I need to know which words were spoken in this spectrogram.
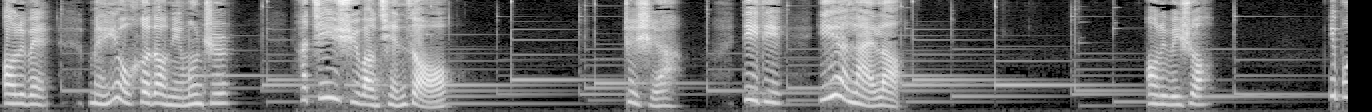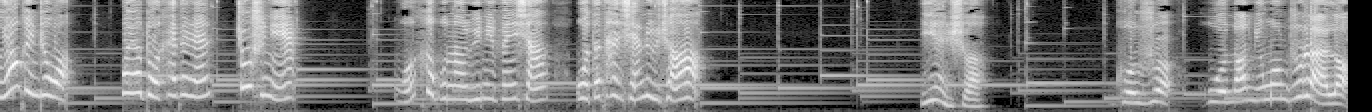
奥利维没有喝到柠檬汁，他继续往前走。这时啊，弟弟伊恩来了。奥利维说：“你不要跟着我，我要躲开的人就是你，我可不能与你分享。”我的探险旅程，燕说：“可是我拿柠檬汁来了，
